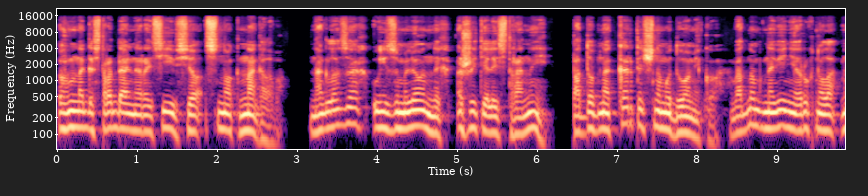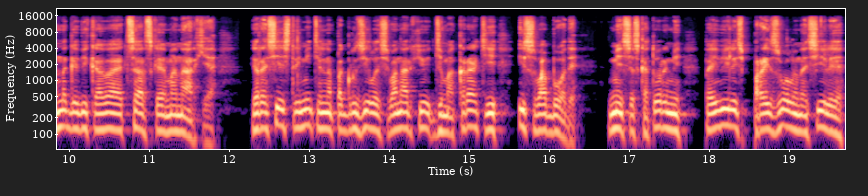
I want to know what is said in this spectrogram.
в многострадальной России все с ног на голову. На глазах у изумленных жителей страны, подобно карточному домику, в одно мгновение рухнула многовековая царская монархия, и Россия стремительно погрузилась в анархию демократии и свободы, вместе с которыми появились произволы насилия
